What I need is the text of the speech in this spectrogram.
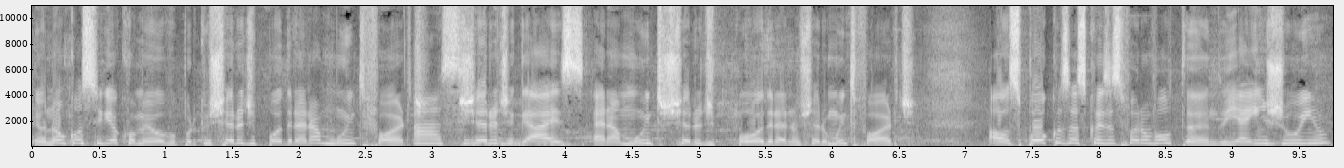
Eu não conseguia comer ovo porque o cheiro de podre era muito forte. Ah, sim. cheiro de gás era muito cheiro de podre, era um cheiro muito forte. Aos poucos as coisas foram voltando. E aí em junho,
